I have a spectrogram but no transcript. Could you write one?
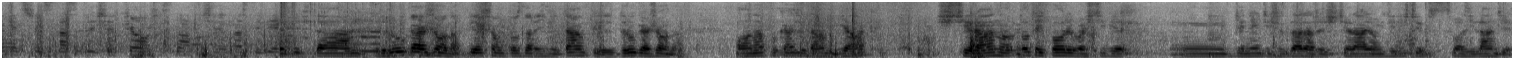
koniec XVI, przełom XVI-XVII wiek. Kiedyś Tam druga żona, pierwszą poznaliśmy tam, tu jest druga żona. Ona pokaże nam jak ścierano, do tej pory właściwie mm, gdzie niegdzie się zdarza, że ścierają, widzieliście w Swazilandzie,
